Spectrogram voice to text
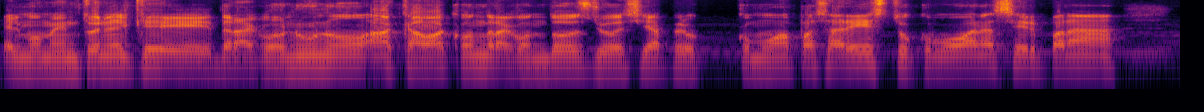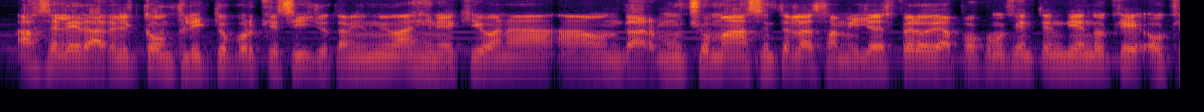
el momento en el que Dragón 1 acaba con Dragón 2, yo decía, pero ¿cómo va a pasar esto? ¿Cómo van a hacer para acelerar el conflicto? Porque sí, yo también me imaginé que iban a, ahondar mucho más entre las familias, pero de a poco me fui entendiendo que, ok,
